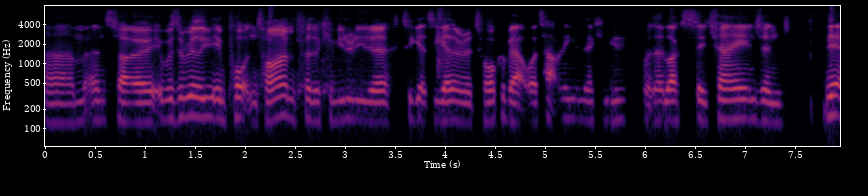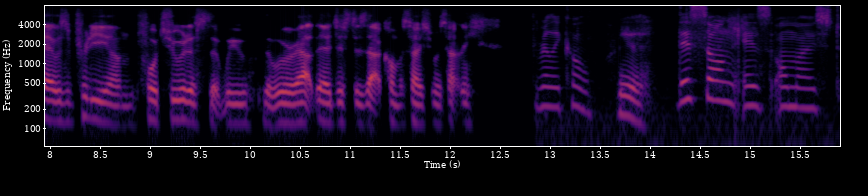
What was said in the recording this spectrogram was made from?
Um, and so it was a really important time for the community to, to get together and to talk about what's happening in their community, what they'd like to see change, and yeah, it was a pretty um, fortuitous that we that we were out there just as that conversation was happening. Really cool. Yeah. This song is almost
